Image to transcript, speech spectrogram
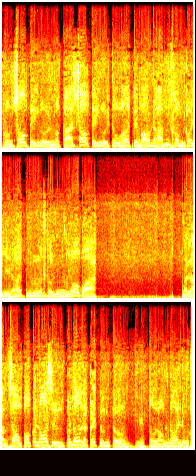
Còn 6 tỷ người mà cả 6 tỷ người tu hết thì bảo đảm không có gì hết mưa thuận gió quà mà làm sao có cái đó sư cái đó là cái tưởng tượng. Thì tôi không nói được.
